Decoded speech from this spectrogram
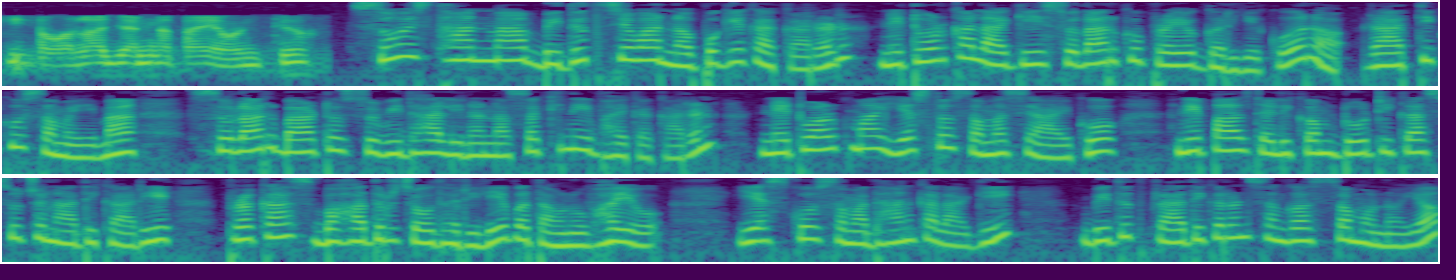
किन होला जान्न पाए हुन्थ्यो। सो स्थानमा विद्युत सेवा नपुगेका कारण नेटवर्कका लागि सोलरको प्रयोग गरिएको र रातिको समयमा सोलरबाट सुविधा लिन नसकिने भएका कारण नेटवर्कमा यस्तो समस्या आएको नेपाल टेलिकम डोटीका सूचना अधिकारी प्रकाश बहादुर चौधरीले बताउनुभयो। यसको समाधानका लागि विद्युत प्राधिकरणसँग समन्वय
